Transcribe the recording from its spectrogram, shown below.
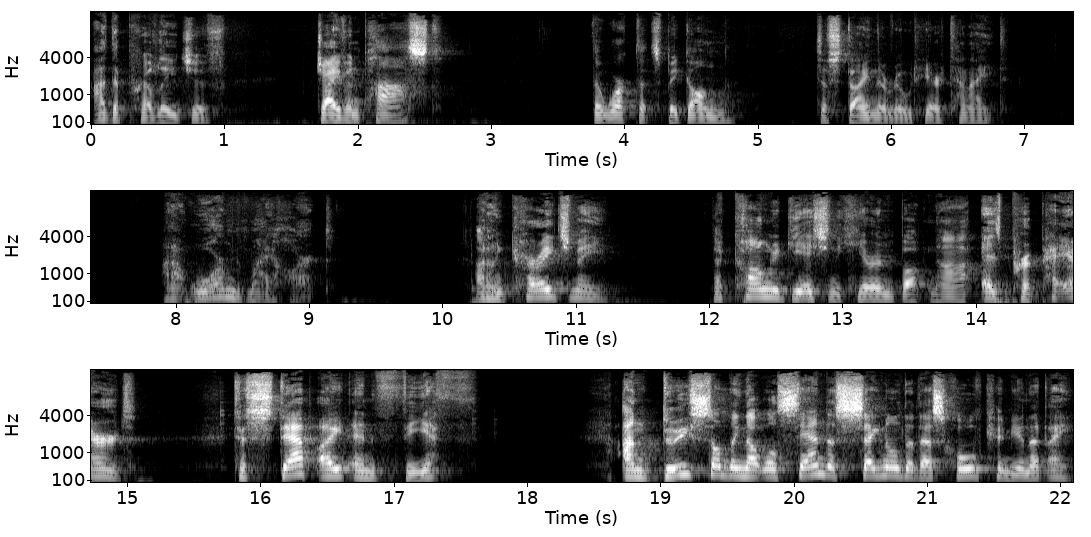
I had the privilege of driving past the work that's begun just down the road here tonight. And it warmed my heart. It encouraged me. The congregation here in Buckna is prepared to step out in faith and do something that will send a signal to this whole community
